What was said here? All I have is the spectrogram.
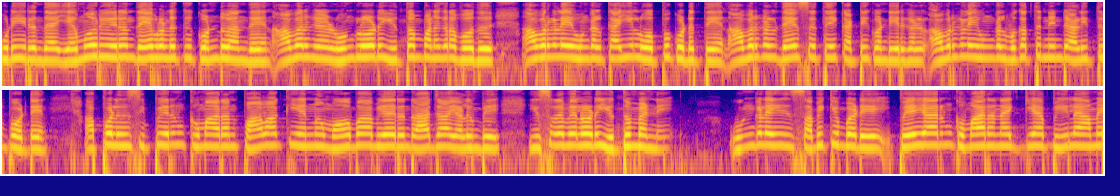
குடியிருந்த எமோரியரும் தேவர்களுக்கு கொண்டு வந்தேன். அவர்கள் உங்களோடு யுத்தம் பண்ணுகிற போது அவர்களை உங்கள் கையில் ஒப்பு கொடுத்தேன் அவர்கள் தேசத்தை கட்டி கொண்டீர்கள் அவர்களை உங்கள் முகத்து நின்று அழித்து போட்டேன். அப்பொழுது சிப்பேரின் குமாரன் பாலாக்கி என்னும் மோபாபியரின் ராஜா எழும்பி இஸ்ரவேலோடு யுத்தம் பண்ணி உங்களை சபிக்கும்படி பேயாரின் குமாரனாக்கிய பீலாமை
